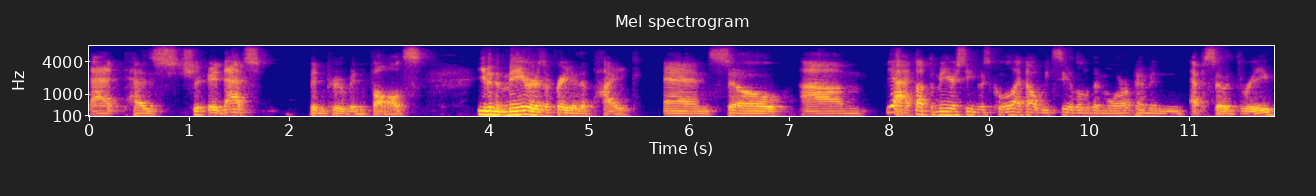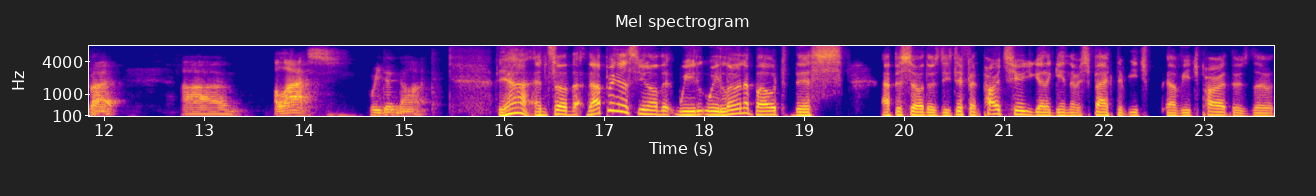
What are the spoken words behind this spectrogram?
that has that's been proven false. Even the mayor is afraid of the pyke. And so, um, yeah, I thought the mayor scene was cool. I thought we'd see a little bit more of him in episode three, but um, alas, we did not. Yeah, and so th- that brings us, you know, that we we learn about this episode. There's these different parts here. You got to gain the respect of each of each part. There's the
